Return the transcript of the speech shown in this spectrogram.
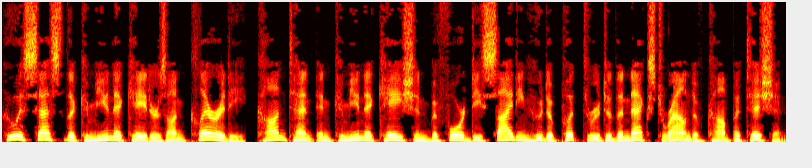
who assess the communicators on clarity, content and communication before deciding who to put through to the next round of competition.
